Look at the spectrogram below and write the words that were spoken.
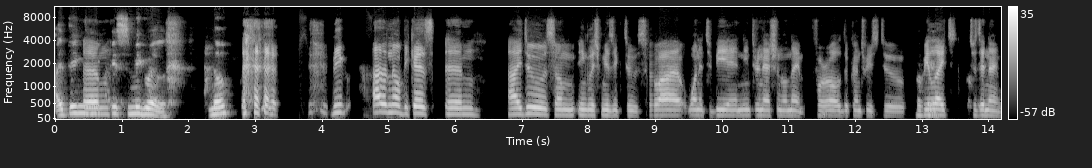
I think Um, it's Miguel. no, I don't know because um, I do some English music too, so I wanted to be an international name for all the countries to Okay. relate to the name.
